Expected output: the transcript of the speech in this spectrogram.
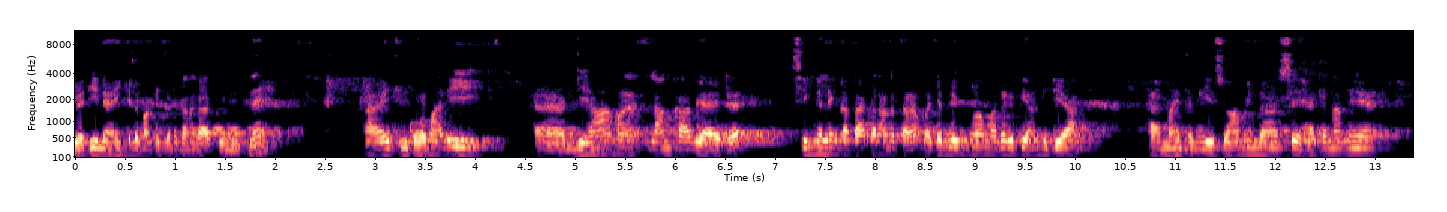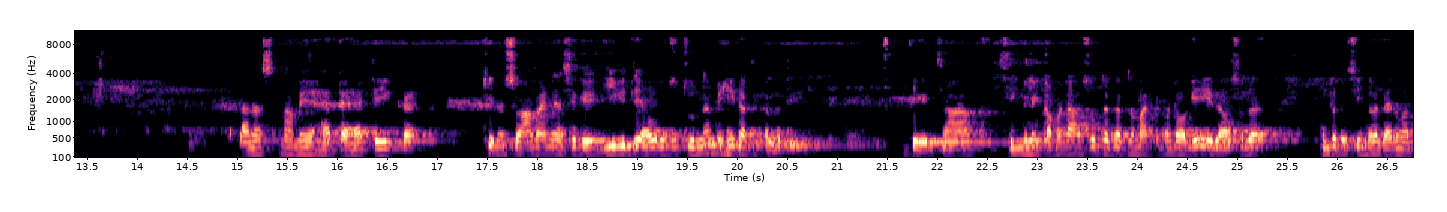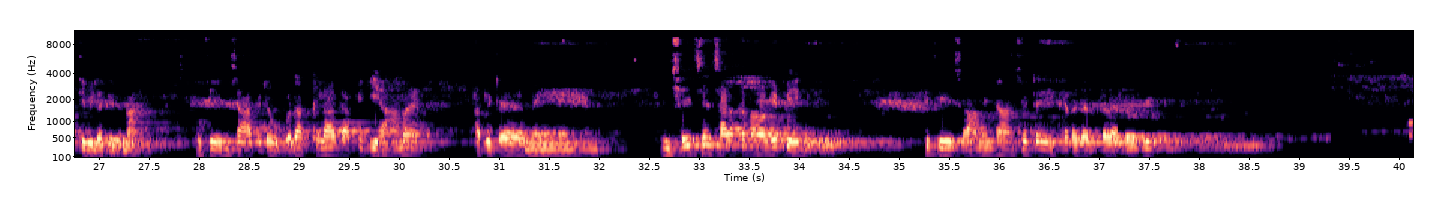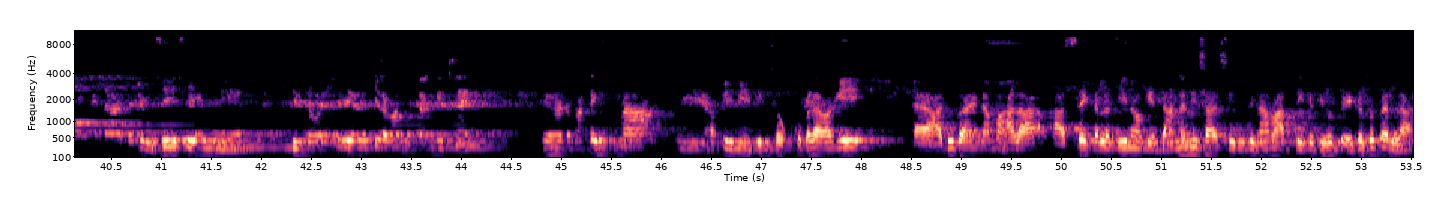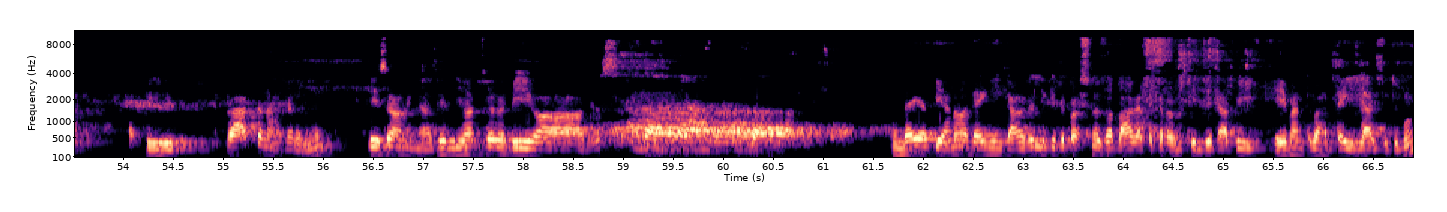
වැඩි නැහැ කියලා මම හිතට කනගාටු වෙන්නේ නැහැ. ඉතින් කොහොම හරි ගියාම ලංකාවේ අයට සිංහලෙන් කතා කරන්න තරම් වචන දෙකක් මතක තියාගෙන හිටියා. මම හිතන්නේ මේ ස්වාමීන් වහන්සේ 69 59 60 61 කියන ස්වාමීන් වහන්සේගේ ජීවිතය අවුරුදු 3 මෙහි ගත කළා තියෙනවා. ඒ නිසා සිංහලෙන් කමඨාන් සුද්ධ කරන මට්ටමට වගේ ඒ දවස්වල හොඳට සිංහල දැනුමක් තිබිලා තිබුණා. ඒ නිසා අපිට ගොඩක් කලාවට අපි ගියාම අපිට මේ විශේෂයෙන් සලකනවා වගේ පේන්නේ තියෙනවා. ඉතින් ස්වාමීන් වහන්සේට ඒ කරගත්ත වැඩේ විශේෂයෙන් මේ දිනවශ්‍ය වෙන කියලා මම හිතන්නේ නැහැ. ඒ වුණාට මට හිතුණා මේ අපි මේ පිළිස ඔක්කොමලා වගේ අඩු ගානේ නම් අහලා ආශ්‍රය කරලා තියෙන වගේ දන්න නිසා සියලු දෙනාම අත් එක්ක තියොත් එකතු කරලා අපි ප්‍රාර්ථනා කරමු. ඒ ස්වාමීන් වහන්සේ නිවන් සුව ලැබේවා හොඳයි අපි යනවා. දැන් ඊගාවට ලිඛිත ප්‍රශ්න සභාගත කරන සිද්ධියට අපි හේමන්ත මහත්තයා ඉල්ලා සිටිමු.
